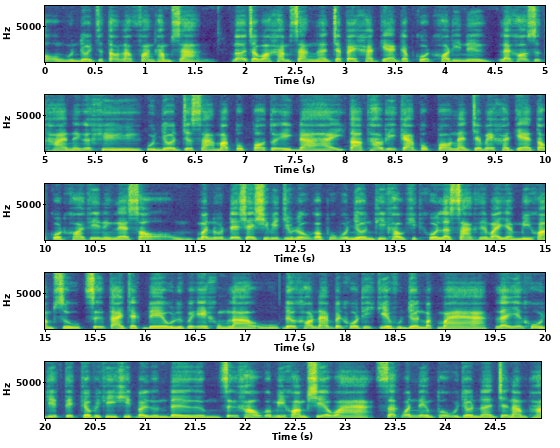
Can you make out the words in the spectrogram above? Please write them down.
2. หุ่นยนต์จะต้องรับฟังคำสั่งนอกจากว่าคำสั่งนั้นจะไปขัดแย้งกับกฎข้อที่ 1 และข้อสุดท้ายนั่นก็คือ หุ่นยนต์จะสามารถปกป้องตัวเองได้ตราบเท่าที่การปกป้องนั้นจะไม่ขัดแย้งต่อกฎข้อทีหนึ่1 และ 2 มนุษย์ได้ใช้ชีวิตอยู่ร่วมกับผู้หุ่นยนต์ที่เขาคิดค้นและสร้างขึ้นมาอย่างมีความสุขซึ่งต่างจากเดลหรือพระเอกของเราโดยเขานั้นเป็นคนที่เกลียดหุ่นยนต์มากๆ และยังคงยึดติดกับวิธีคิดแบบเดิมๆซึ่งเขาก็มีความเชื่อว่า สักวันหนึ่งพวกหุ่นยนต์นั้นจะนำพา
